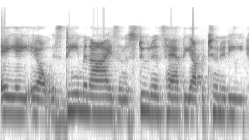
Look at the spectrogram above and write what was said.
AAL is demonized, and the students have the opportunity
